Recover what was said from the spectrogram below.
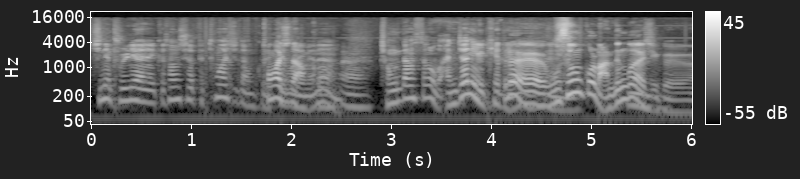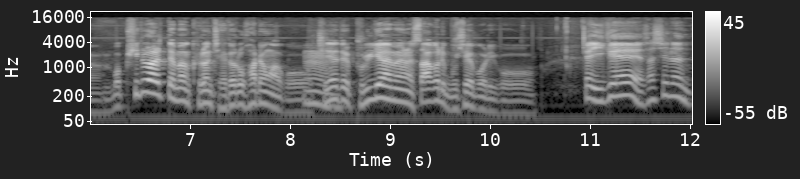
지네 불리하니까 선수 협회 통하지도 않고 통하지도 않고. 예. 정당성을 완전히 잃게 돼요. 그래 네. 우스운 꼴 만든 거야 음. 지금. 뭐 필요할 때만 그런 제도로 활용하고 음. 지네들 불리하면 싸그리 무시해버리고. 그러니까 이게 사실은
